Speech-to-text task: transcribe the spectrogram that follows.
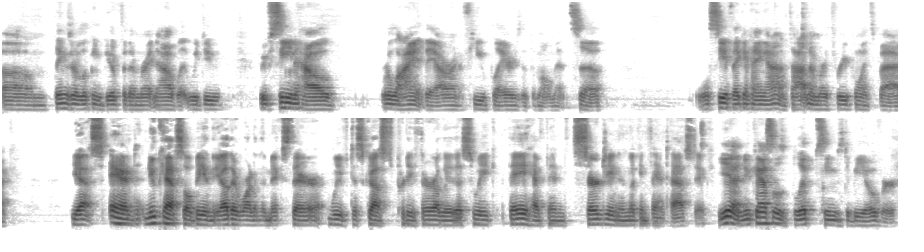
Um, things are looking good for them right now, but we do we've seen how reliant they are on a few players at the moment. So we'll see if they can hang on. Tottenham are three points back. Yes, and Newcastle being the other one in the mix there, we've discussed pretty thoroughly this week. They have been surging and looking fantastic. Yeah, Newcastle's blip seems to be over.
